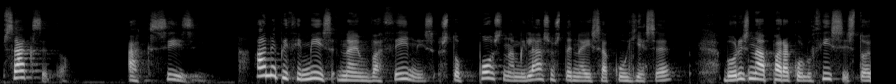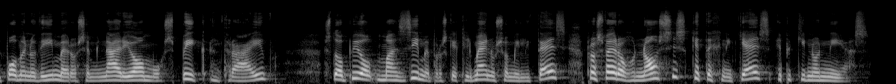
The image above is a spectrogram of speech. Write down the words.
Ψάξε το. Αξίζει. Αν επιθυμείς να εμβαθύνεις στο πώς να μιλάς ώστε να εισακούγεσαι, μπορείς να παρακολουθήσεις το επόμενο διήμερο σεμινάριό μου Speak and Thrive, στο οποίο μαζί με προσκεκλημένους ομιλητές προσφέρω γνώσεις και τεχνικές επικοινωνίας.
